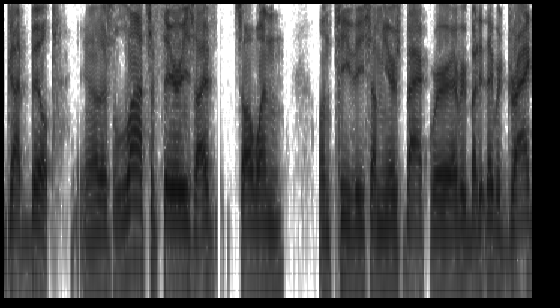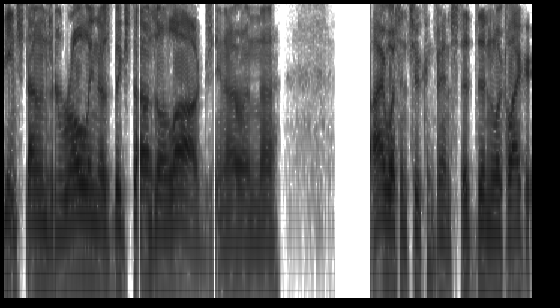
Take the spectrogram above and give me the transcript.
got built. You know, there's lots of theories. I saw one on TV some years back where everybody they were dragging stones and rolling those big stones on logs. You know, and uh, I wasn't too convinced. It didn't look like it,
